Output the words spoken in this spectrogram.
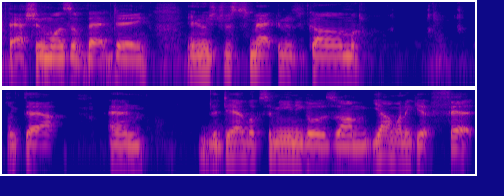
fashion was of that day. And he was just smacking his gum, like that. And the dad looks at me and he goes, um, Yeah, I want to get fit.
